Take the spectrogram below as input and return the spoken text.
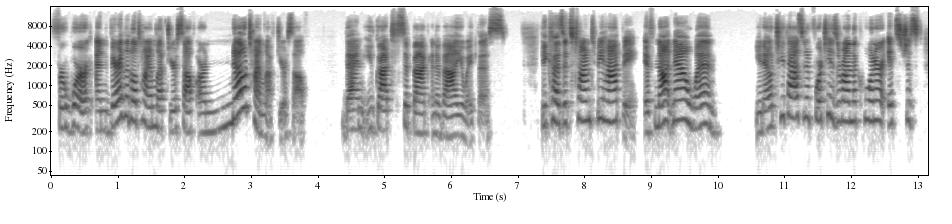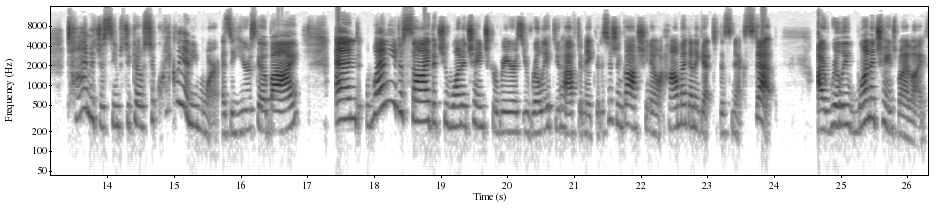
for work and very little time left to yourself or no time left to yourself, then you've got to sit back and evaluate this because it's time to be happy. If not now, when? You know, 2014 is around the corner. It's just time, it just seems to go so quickly anymore as the years go by. And when you decide that you want to change careers, you really do have to make the decision gosh, you know, how am I going to get to this next step? I really want to change my life.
